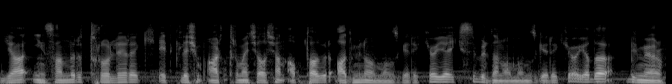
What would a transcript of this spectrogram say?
Ya insanları trolleyerek etkileşim arttırmaya çalışan aptal bir admin olmanız gerekiyor. Ya ikisi birden olmanız gerekiyor ya da bilmiyorum.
